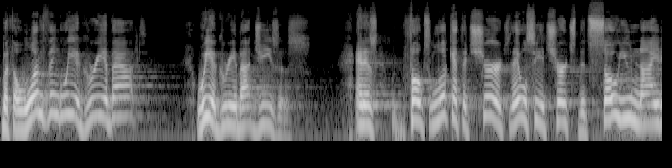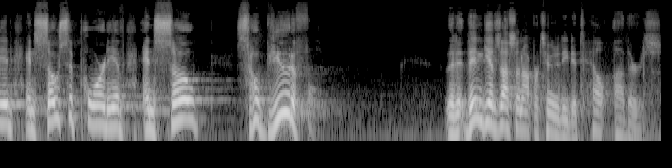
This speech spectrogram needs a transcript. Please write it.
But the one thing we agree about, we agree about Jesus. And as folks look at the church, they will see a church that's so united and so supportive and so, so beautiful that it then gives us an opportunity to tell others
